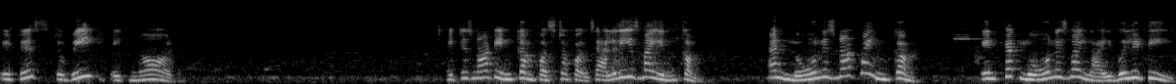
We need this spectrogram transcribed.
it is to be ignored. It is not income, first of all. Salary is my income, and loan is not my income. In fact, loan is my liability.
